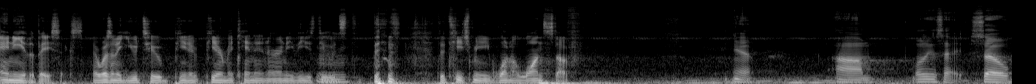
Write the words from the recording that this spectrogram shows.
any of the basics. There wasn't a YouTube Peter, Peter McKinnon or any of these dudes to teach me 101 stuff. Yeah. Um, what was I gonna say? So,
